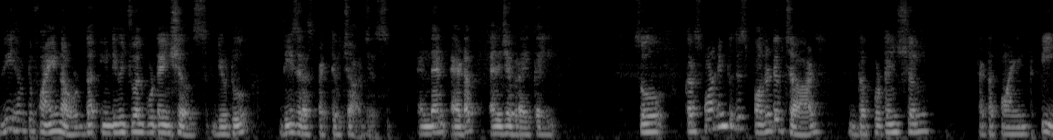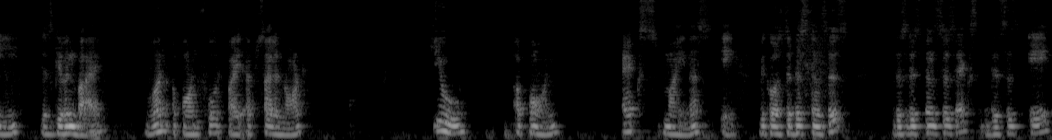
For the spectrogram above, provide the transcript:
we have to find out the individual potentials due to these respective charges and then add up algebraically. So corresponding to this positive charge, the potential at a point P is given by 1 upon 4 pi epsilon naught Q upon x minus a. Because the distance is this distance is x this is a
